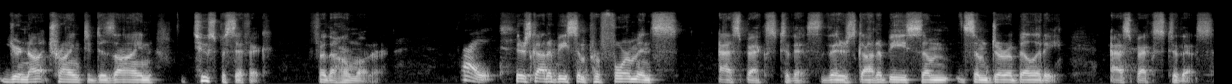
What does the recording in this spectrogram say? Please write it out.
You're not trying to design too specific for the homeowner. Right. There's got to be some performance aspects to this. There's got to be some some durability aspects to this.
